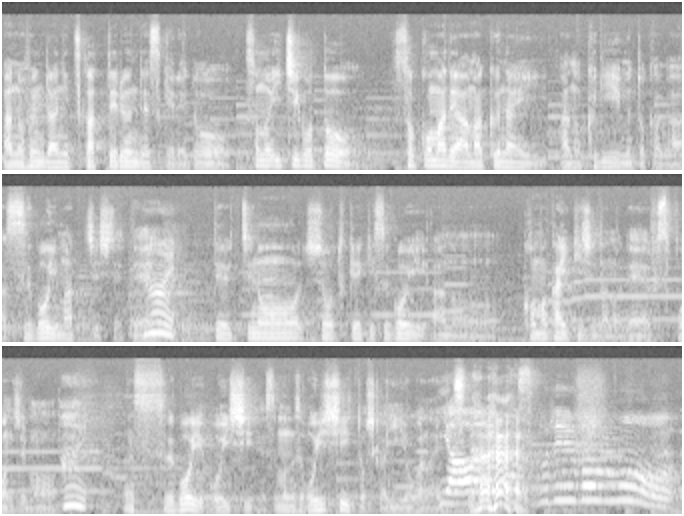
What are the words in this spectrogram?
あのふんだんに使ってるんですけれどそのいちごとそこまで甘くないあのクリームとかがすごいマッチしてて、はい。でうちのショートケーキすごいあの細かい生地なのでスポンジも。はい。すごい美味しいです。もう美味しいとしか言いようがないです。ねいやーそれはも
